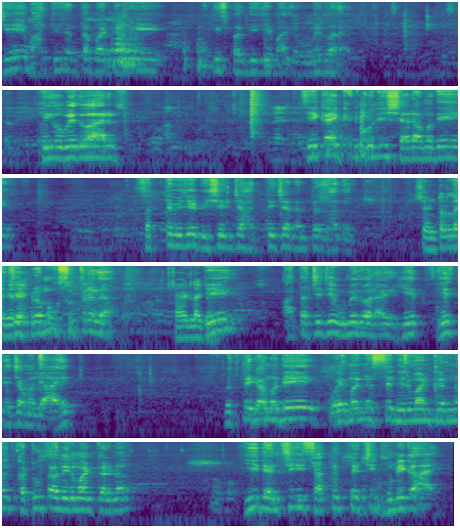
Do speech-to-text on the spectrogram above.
जे भारतीय जनता पार्टीचे प्रतिस्पर्धी जे माझे उमेदवार आहेत. हे उमेदवार जे काही कणकोली शहरामध्ये सत्यविजय भिशेंच्या हत्येच्या नंतर झालं. सेंटरला जे गेले? प्रमुख सूत्रधार हे आताचे जे उमेदवार आहेत हे हेच त्याच्यामध्ये आहेत. प्रत्येकामध्ये वैमनस्य निर्माण करणं कटुता निर्माण करणं ही त्यांची सातत्याची भूमिका आहे.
